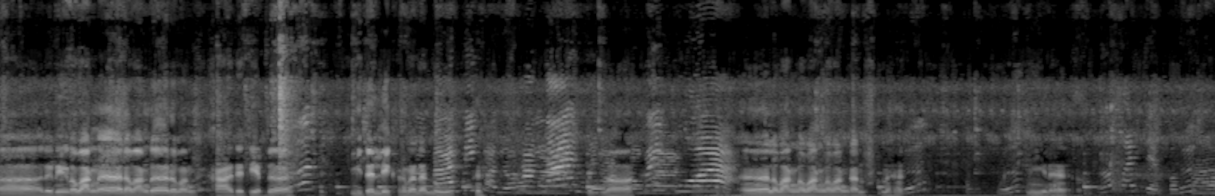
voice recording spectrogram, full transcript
อ่าเด็กๆระวังนะระวังเด้อระวังขาจะเจ็บเด้อมีแต่เหล็กทั้งนั้นนะหนูพี่ขอหนูทำได้หนูเหรอไม่กลัวเออระวังระวังระวังกันนะฮะนี่นะฮะไม่เจ็บปะคะ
